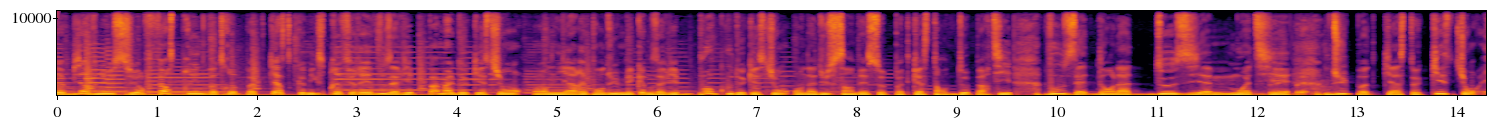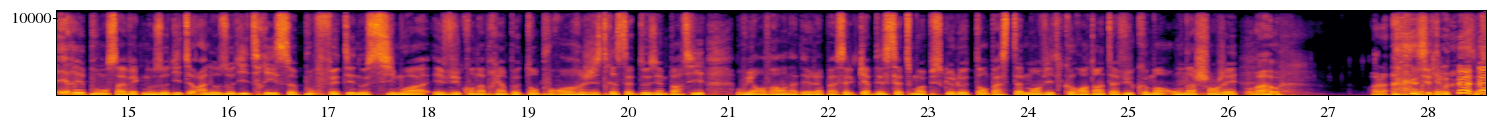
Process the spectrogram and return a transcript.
tous, bienvenue sur First Print, votre podcast comics préféré. Vous aviez pas mal de questions, on y a répondu, mais comme vous aviez beaucoup de questions, on a dû scinder ce podcast en deux parties. Vous êtes dans la deuxième moitié du podcast questions et réponses avec nos auditeurs et nos auditrices pour fêter nos six mois. Et vu qu'on a pris un peu de temps pour enregistrer cette deuxième partie, oui, en vrai, on a déjà passé le cap des sept mois puisque le temps passe tellement vite. Corentin, t'as vu comment on a changé? Waouh voilà, c'est tout. tout.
